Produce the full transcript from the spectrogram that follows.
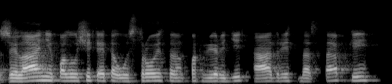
желание получить это устройство, подтвердить адрес доставки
